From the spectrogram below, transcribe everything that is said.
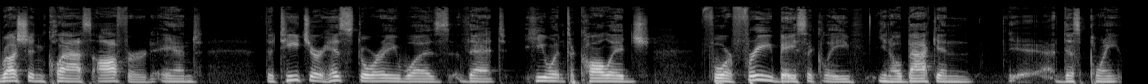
Russian class offered. And the teacher, his story was that he went to college for free, basically, you know, back in at this point,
